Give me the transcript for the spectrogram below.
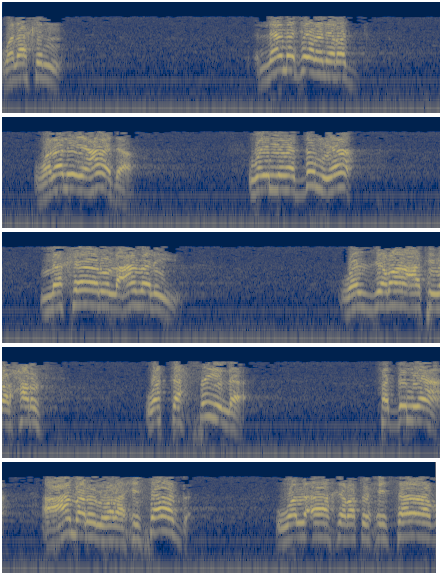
ولكن لا مجال لرد ولا لإعادة وإنما الدنيا مكان العمل والزراعة والحرث والتحصيل. فالدنيا عمل ولا حساب والآخرة حساب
